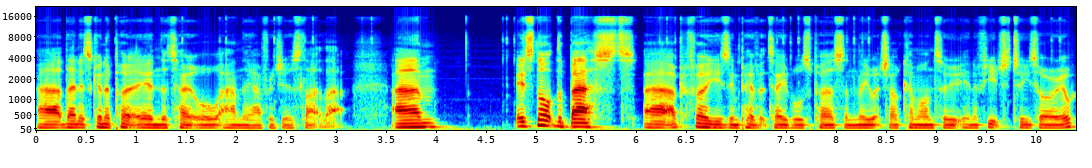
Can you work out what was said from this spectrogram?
uh, then it's going to put in the total and the averages like that. Um, it's not the best. Uh, I prefer using pivot tables personally, which I'll come on to in a future tutorial.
